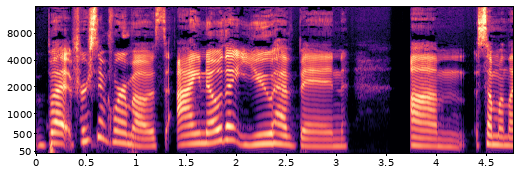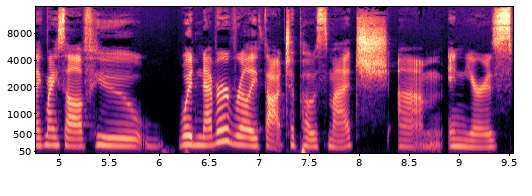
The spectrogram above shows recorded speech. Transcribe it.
but first and foremost, I know that you have been um, someone like myself who would never have really thought to post much um, in years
